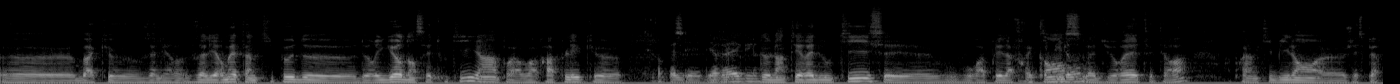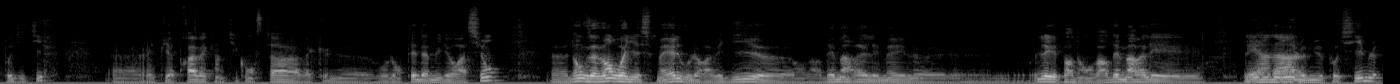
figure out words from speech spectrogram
euh, bah, que vous allez, vous allez remettre un petit peu de, de rigueur dans cet outil, hein, après avoir rappelé que des, des, règles. de l'intérêt de l'outil, c'est vous, vous rappelez la fréquence, la durée, etc. Après un petit bilan, euh, j'espère positif, euh, et puis après avec un petit constat, avec une volonté d'amélioration. Euh, donc vous avez envoyé ce mail, vous leur avez dit, euh, on va redémarrer les mails, les pardon, on va redémarrer les les 1 à 1 le mieux possible.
